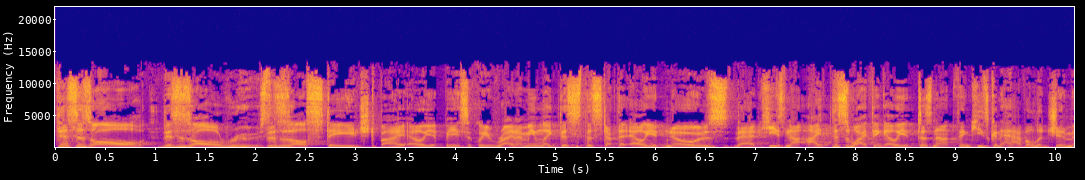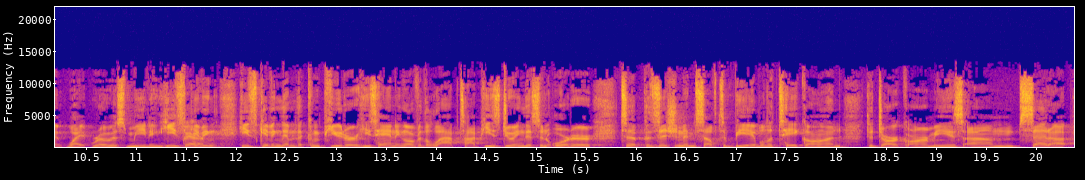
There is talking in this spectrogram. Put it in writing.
this is all. This is all a ruse. This is all staged by Elliot, basically, right? I mean, like this is the stuff that Elliot knows that he's not. I. This is why I think Elliot does not think he's going to have a legitimate White Rose meeting. He's Fair. giving. He's giving them the computer. He's handing over the laptop. He's doing this in order to position himself to be able to take on the Dark Army's um, setup.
